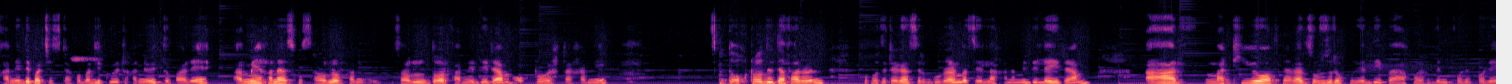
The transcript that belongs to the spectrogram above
খানি দেবার চেষ্টা করবা লিকুইড খানি হইতে পারে। আমি এখানে আজকে চাউলের খানি চাউল দর খানি দিলাম, অক্টো একটা খানি। তো অক্টো দিতে পারেন। তো প্রতিটা গাছের গুড়ার মাঝে এলাকা আমি দিলেই রাম আর মাটিও আপনারা জোর জোরে করে দিবা কয়েকদিন পরে পরে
